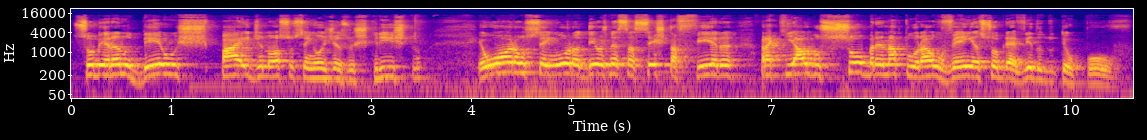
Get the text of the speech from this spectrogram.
Soberano Deus, Pai de nosso Senhor Jesus Cristo, eu oro ao Senhor, ó Deus, nessa sexta-feira, para que algo sobrenatural venha sobre a vida do teu povo.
